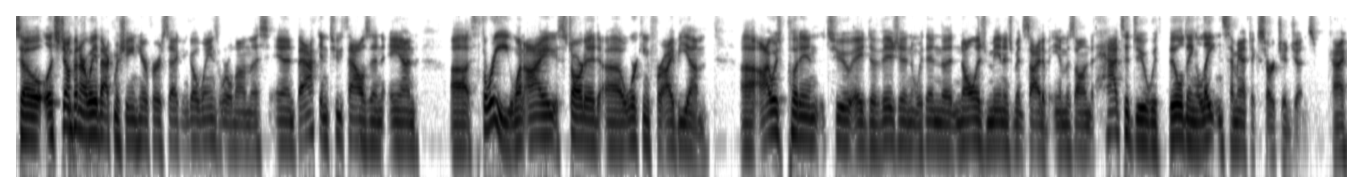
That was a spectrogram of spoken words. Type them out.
So let's jump in our Wayback Machine here for a second, go Wayne's World on this. And back in 2003, when I started uh, working for IBM, uh, I was put into a division within the knowledge management side of Amazon that had to do with building latent semantic search engines. Okay.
